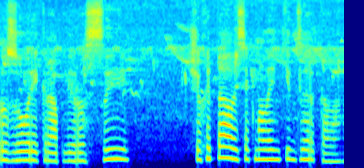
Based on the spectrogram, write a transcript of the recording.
прозорі краплі роси, що хитались, як маленькі дзеркала,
